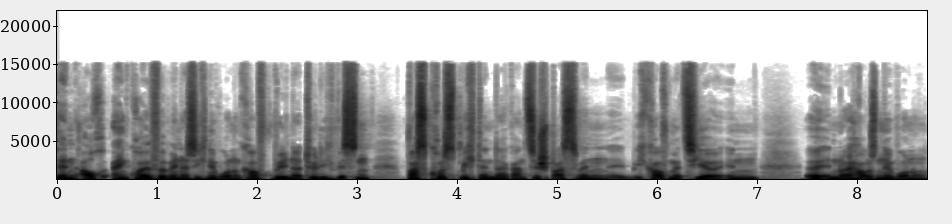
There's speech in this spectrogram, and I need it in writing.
Denn auch ein Käufer, wenn er sich eine Wohnung kauft, will natürlich wissen, was kostet mich denn der ganze Spaß, wenn ich kaufe mir jetzt hier in, äh, in Neuhausen eine Wohnung,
